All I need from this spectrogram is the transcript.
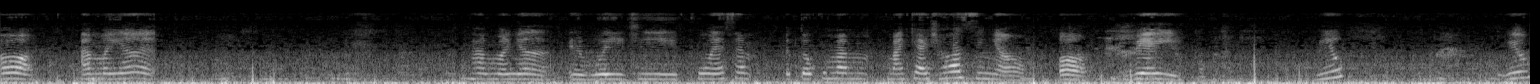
Ó, amanhã. Amanhã eu vou ir de. com essa. Eu tô com uma maquiagem rosinha, ó. Ó, vê aí. Viu? Viu?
